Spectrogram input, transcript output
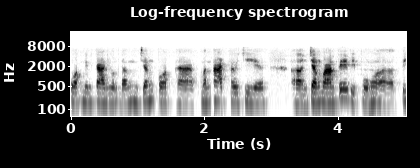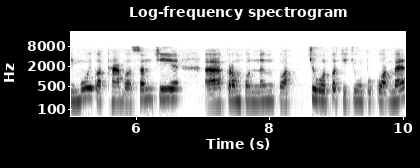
គាត់មានការយល់ដឹងអញ្ចឹងគាត់ថាมันអាចទៅជាអញ្ចឹងបានទេពីព្រោះទី1គាត់ថាបើសិនជា ក្រុមហ៊ុននឹងគាត់ជួលពិតជាជួលពួកគាត់មែន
